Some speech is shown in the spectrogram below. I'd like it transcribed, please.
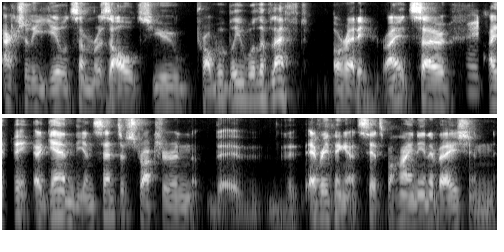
actually yields some results, you probably will have left already, right? So right. I think again, the incentive structure and the, the, everything that sits behind innovation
